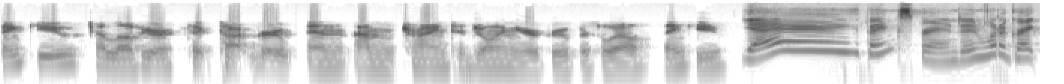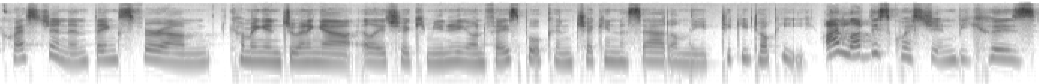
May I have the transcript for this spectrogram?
Thank you. I love your TikTok group and I'm trying to join your group as well. Thank you. Yay! Thanks, Brandon. What a great question. And thanks for um, coming and joining our LHO community on Facebook and checking us out on the TikTok. I love this question because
